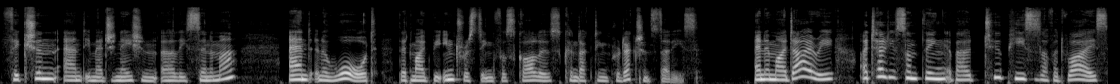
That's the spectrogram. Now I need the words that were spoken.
Fiction and Imagination in Early Cinema and an award that might be interesting for scholars conducting production studies. And in my diary, I tell you something about two pieces of advice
